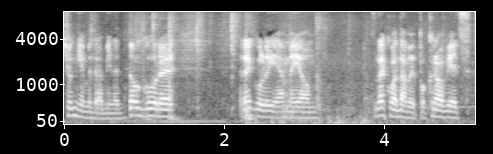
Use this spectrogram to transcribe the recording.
ciągniemy drabinę do góry, regulujemy ją, zakładamy pokrowiec.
